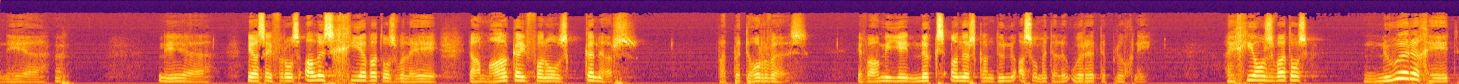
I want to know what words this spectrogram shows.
Nee. Nee. Nee, as hy vir ons alles gee wat ons wil hê, dan maak hy van ons kinders wat bedorwe is. En waarmee jy niks anders kan doen as om met hulle ore te ploeg nie. Hy gee ons wat ons nodig het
